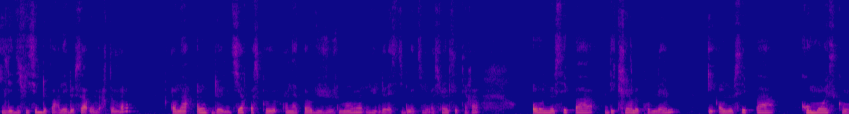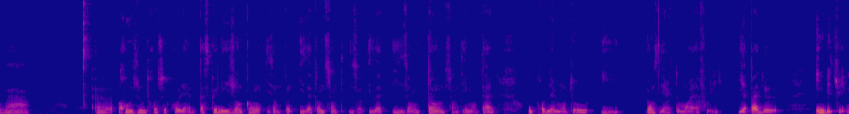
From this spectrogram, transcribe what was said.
il est difficile de parler de ça ouvertement. On a honte de le dire parce qu'on a peur du jugement, de la stigmatisation, etc. On ne sait pas décrire le problème et on ne sait pas comment est-ce qu'on va euh, résoudre ce problème. Parce que les gens, quand ils entendent, ils attendent santé, ils, ils, entendent santé mentale ou problèmes mentaux, ils pensent directement à la folie. Il n'y a pas de in-between.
